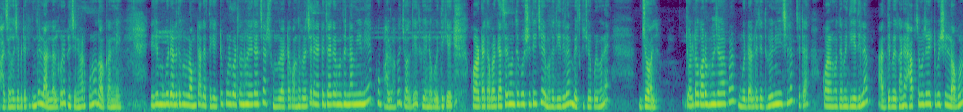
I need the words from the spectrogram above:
ভাজা হয়ে যাবে। এটাকে কিন্তু লাল লাল করে ভেজে নেওয়ার কোনো দরকার নেই। এই যে মুগের ডালে দেখুন রঙটা আগে থেকে একটু পরিবর্তন হয়ে গেছে আর সুন্দর একটা গন্ধ বেরোচ্ছে। এটাকে একটা জায়গার মধ্যে নামিয়ে নিয়ে খুব ভালোভাবে জল দিয়ে ধুয়ে নেব। এদিকে কড়াটাকে আবার গ্যাসের মধ্যে বসিয়ে দিয়েছি। এর মধ্যে দিয়ে দিলাম বেশ কিছুটা পরিমাণে জল। জলটা গরম হয়ে যাওয়ার পর মুগের ডালটা যে ধুয়ে নিয়েছিলাম সেটা কড়ার মধ্যে আমি দিয়ে দিলাম। আর দেবো এখানে হাফ চামচের একটু বেশি লবণ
